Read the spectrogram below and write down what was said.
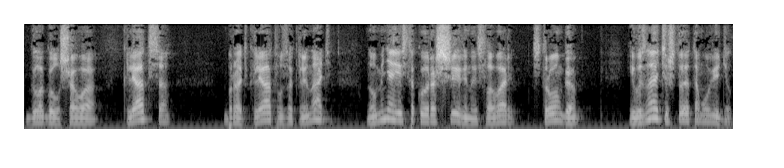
Глагол «шава» – «кляться», «брать клятву», «заклинать». Но у меня есть такой расширенный словарь Стронга. И вы знаете, что я там увидел?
